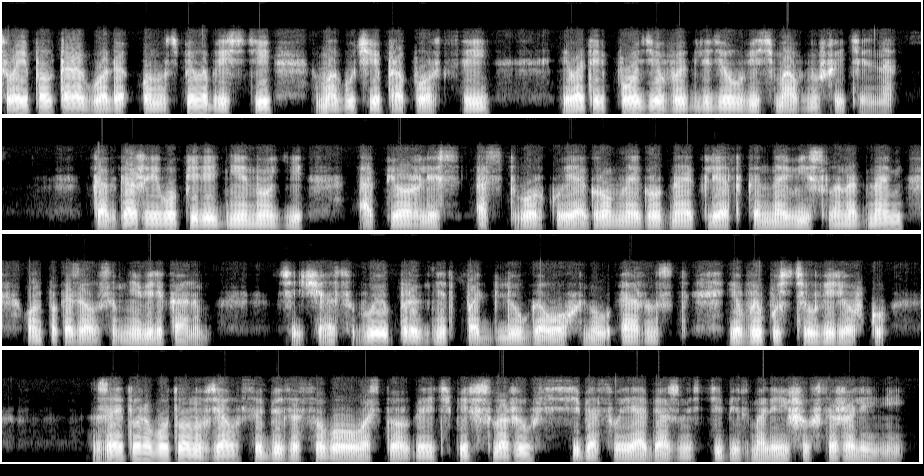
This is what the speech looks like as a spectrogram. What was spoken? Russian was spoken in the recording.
свои полтора года он успел обрести могучие пропорции и в этой позе выглядел весьма внушительно. Когда же его передние ноги оперлись о створку, и огромная грудная клетка нависла над нами, он показался мне великаном. «Сейчас выпрыгнет подлюга», — охнул Эрнст и выпустил веревку. За эту работу он взялся без особого восторга и теперь сложил с себя свои обязанности без малейших сожалений.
